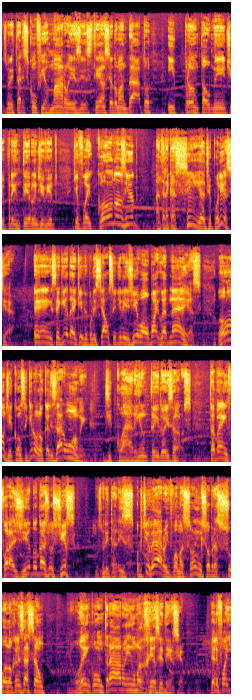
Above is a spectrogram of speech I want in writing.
os militares confirmaram a existência do mandato e prontamente prenderam o indivíduo, que foi conduzido à delegacia de polícia. Em seguida, a equipe policial se dirigiu ao bairro Enéas, onde conseguiram localizar um homem de 42 anos, também foragido da justiça. Os militares obtiveram informações sobre a sua localização e o encontraram em uma residência. Ele foi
